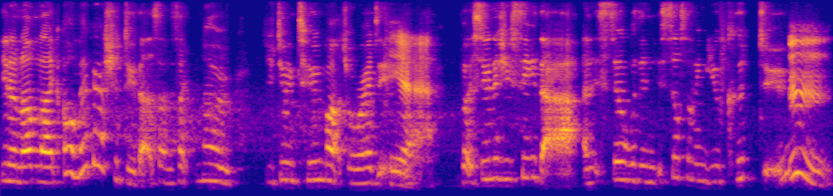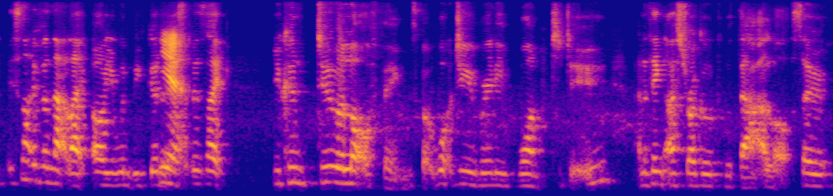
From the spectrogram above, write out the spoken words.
you know, and I'm like, oh, maybe I should do that. So it's like, no, you're doing too much already. yeah But as soon as you see that, and it's still within, it's still something you could do. mm, It's not even that like, oh, you wouldn't be good at Yeah. it. It's like you can do a lot of things, but what do you really want to do? And I think I struggled with that a lot. So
